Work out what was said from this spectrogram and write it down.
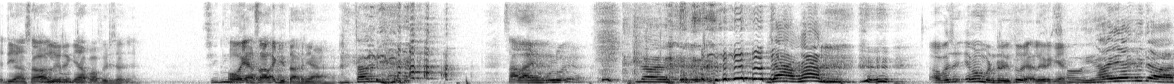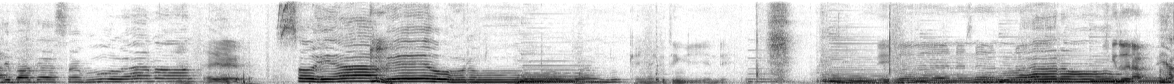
Jadi yang salah liriknya apa Firzanya? Sini Oh yang salah gitarnya. Gitar Salahin mulu ya. Nah, Jangan Apa sih? Emang bener itu ya liriknya? Oh iya ya ini dah Di bagasa bulanon Ya, ya, ya. So ya beoro Kayaknya ketinggian deh. Gitu enak? Ya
